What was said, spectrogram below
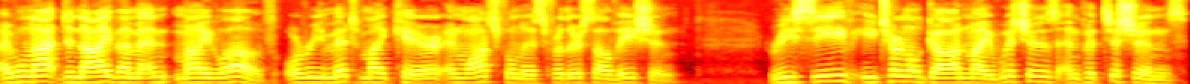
I will not deny them my love, or remit my care and watchfulness for their salvation. Receive, eternal God, my wishes and petitions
